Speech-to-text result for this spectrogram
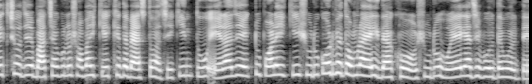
দেখছ যে বাচ্চাগুলো সবাই কেক খেতে ব্যস্ত আছে কিন্তু এরা যে একটু পরেই কি শুরু করবে তোমরা? এই দেখো শুরু হয়ে গেছে বলতে বলতে।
